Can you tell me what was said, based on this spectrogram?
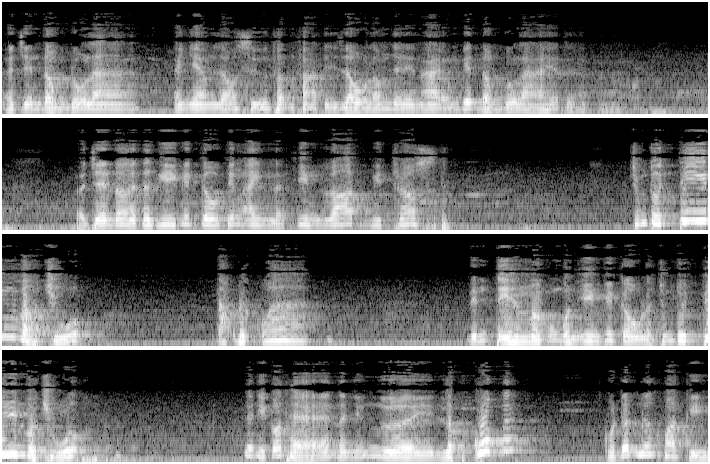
ở trên đồng đô la anh em giáo sứ thuận phát thì giàu lắm cho nên ai cũng biết đồng đô la hết rồi ở trên đó người ta ghi cái câu tiếng anh là in god we trust. Chúng tôi tin vào chúa. Đạo đức quá. Đến tiền mà cũng còn in cái câu là chúng tôi tin vào chúa. Thế thì có thể là những người lập quốc ấy, của đất nước hoa kỳ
